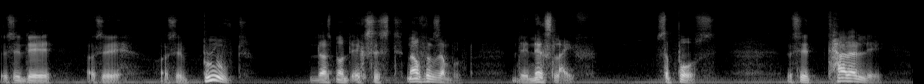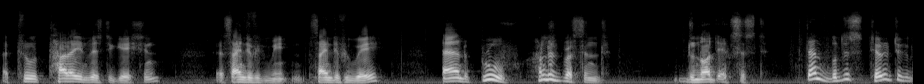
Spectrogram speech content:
you see they, I say, I say proved does not exist. Now, for example, the next life, suppose, you see thoroughly, uh, through thorough investigation, a scientific, mean, scientific way, and prove 100% do not exist, then Buddhists, theoretically,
